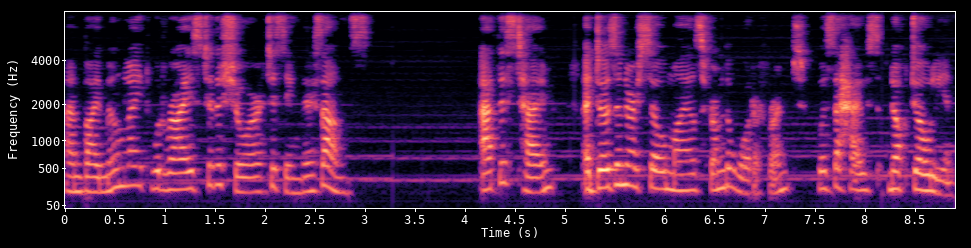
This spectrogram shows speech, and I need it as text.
and by moonlight would rise to the shore to sing their songs. At this time, a dozen or so miles from the waterfront was the house Knockdolian,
